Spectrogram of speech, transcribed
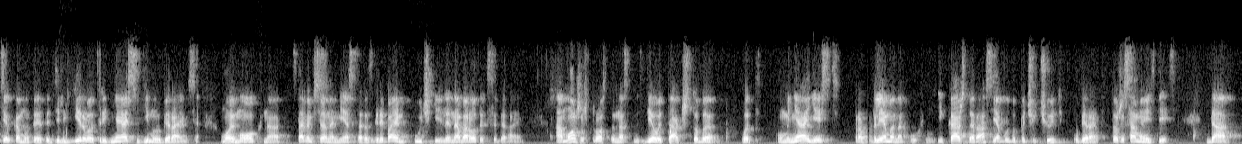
те, кому ты это делегировал, три дня сидим и убираемся моем окна, ставим все на место, разгребаем кучки или наоборот их собираем. А можешь просто сделать так, чтобы вот у меня есть проблема на кухне. И каждый раз я буду по чуть-чуть убирать. То же самое и здесь. Да,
